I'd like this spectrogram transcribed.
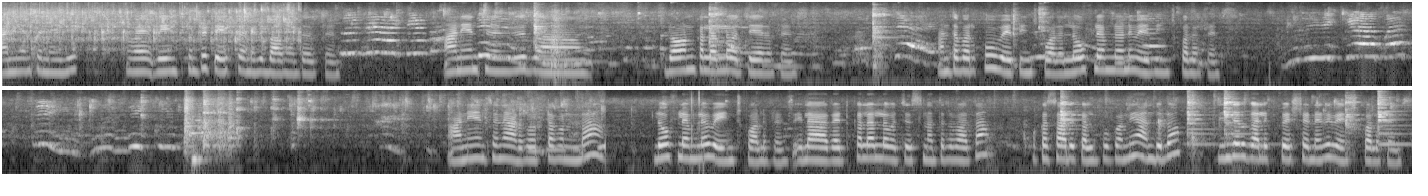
ఆనియన్స్ అనేది వేయించుకుంటే టేస్ట్ అనేది బాగుంటుంది ఫ్రెండ్స్. ఆనియన్స్ అనేది బ్రౌన్ కలర్లో వచ్చేయాలి ఫ్రెండ్స్. అంతవరకు వేపించుకోవాలి. లో ఫ్లేమ్లోనే వేపించుకోవాలి ఫ్రెండ్స్. ఆనియన్స్ అని అడగొట్టకుండా లో ఫ్లేమ్లో వేయించుకోవాలి ఫ్రెండ్స్. ఇలా రెడ్ కలర్లో వచ్చేసిన తర్వాత ఒకసారి కలుపుకొని అందులో జింజర్ గార్లిక్ పేస్ట్ అనేది వేసుకోవాలి ఫ్రెండ్స్.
